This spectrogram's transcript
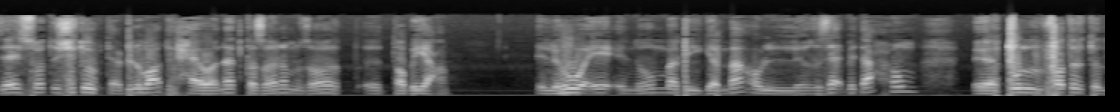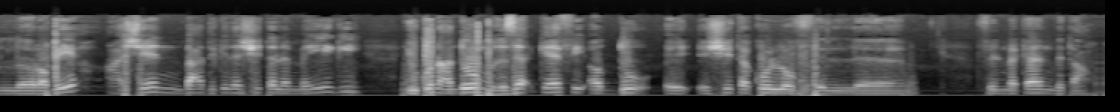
زي السبات الشتوي بتعمله بعض الحيوانات كظاهرة من ظواهر الطبيعة اللي هو إيه؟ إن هم بيجمعوا الغذاء بتاعهم آه، طول فترة الربيع عشان بعد كده الشتاء لما يجي يكون عندهم غذاء كافي يقضوا الشتاء كله في في المكان بتاعهم.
